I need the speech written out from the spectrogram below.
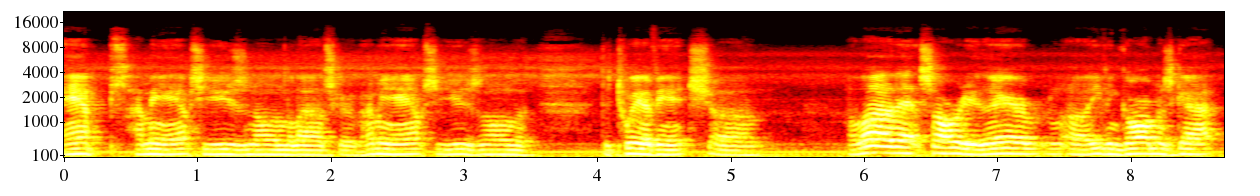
amps, how many amps you're using on the live scope, how many amps you're using on the, the 12 inch. Uh, a lot of that's already there. Uh, even Garmin's got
